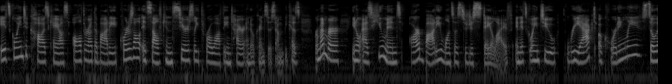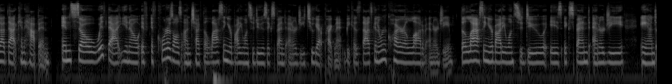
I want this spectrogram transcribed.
it's going to cause chaos all throughout the body. Cortisol itself can seriously throw off the entire endocrine system because remember, you know, as humans, our body wants us to just stay alive and it's going to react accordingly so that that can happen. And so, with that, you know, if, if cortisol is unchecked, the last thing your body wants to do is expend energy to get pregnant because that's going to require a lot of energy. The last thing your body wants to do is expend energy and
